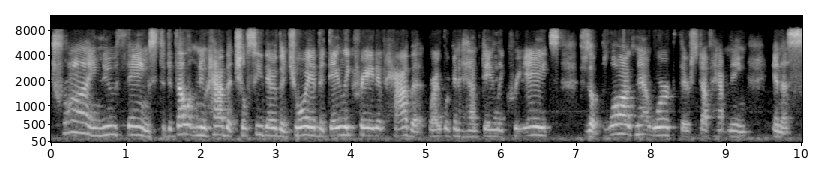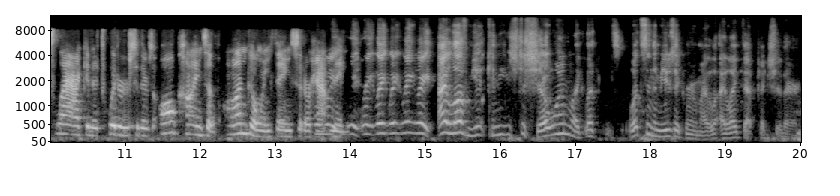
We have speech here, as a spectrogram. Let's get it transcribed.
try new things, to develop new habits. You'll see there the joy of a daily creative habit, right? We're going to have daily creates. There's a blog network. There's stuff happening in a Slack and a Twitter. So there's all kinds of ongoing things that are Wait, happening. Wait, wait, wait, wait, wait, wait. I love music. Can you just show one? Like, let's, what's in the music room? I, I like that picture there.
